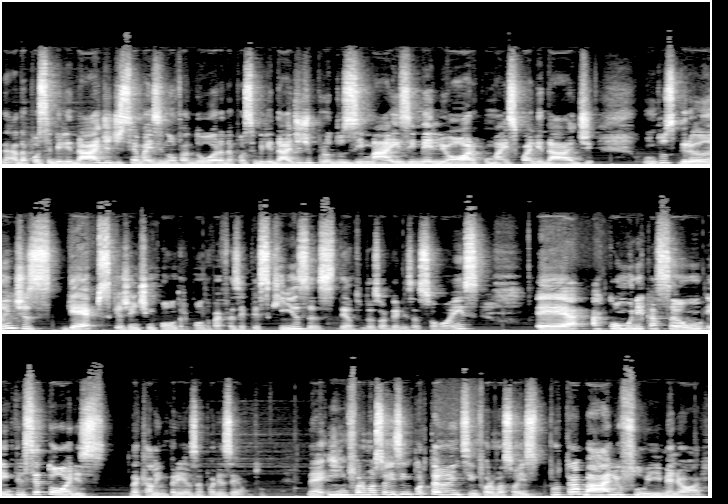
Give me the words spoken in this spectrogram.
né? da possibilidade de ser mais inovadora, da possibilidade de produzir mais e melhor, com mais qualidade. Um dos grandes gaps que a gente encontra quando vai fazer pesquisas dentro das organizações é a comunicação entre setores daquela empresa, por exemplo. Né? E informações importantes, informações para o trabalho fluir melhor,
